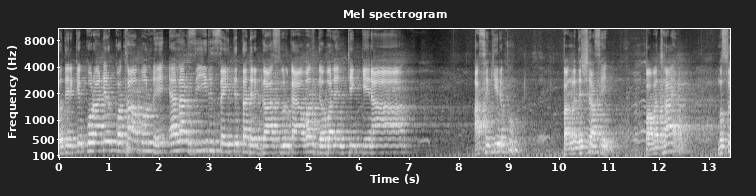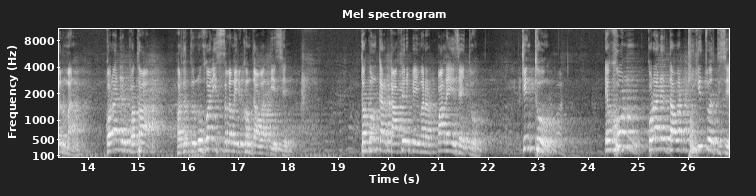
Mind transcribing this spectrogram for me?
ওদেরকে কোরআনের কথা বললে অ্যালার্জির চাইতে তাদের গাছ উল্কায় আওয়াজ দিয়ে বলেন, ঠিক কিনা আছে কি এরকম? বাংলাদেশে আছে? পাওয়া যায়? মুসলমান, কোরআনের কথা হযরত নূহ আলাইহিস সালাম এরকম দাওয়াত দিয়েছেন। তখনকার কাফের বেঈমানার পালাই যাইতো। কিন্তু এখন কোরআনের দাওয়াত ঠিকই চলতেছে,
